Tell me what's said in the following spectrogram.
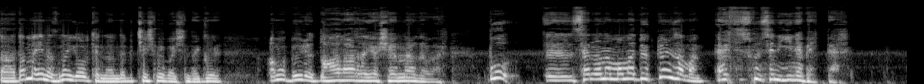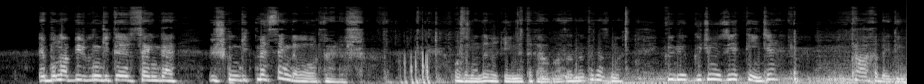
dağda ama en azından yol kenarında bir çeşme başında gör. Ama böyle dağlarda yaşayanlar da var. Bu e, sen ana mama döktüğün zaman ertesi gün seni yine bekler. E buna bir gün gidersen de üç gün gitmezsen de orada ölür. O zaman da bir kıymeti kalmaz anladınız mı? Günü, gücünüz yettiğince takip edin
